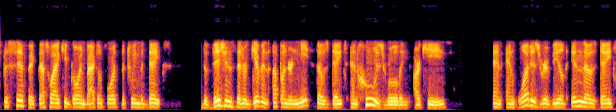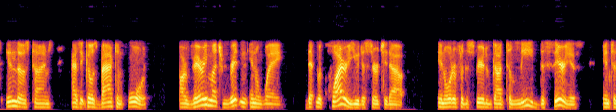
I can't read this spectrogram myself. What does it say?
specific. That's why I keep going back and forth between the dates. The visions that are given up underneath those dates and who is ruling are keys and and what is revealed in those dates in those times as it goes back and forth are very much written in a way that require you to search it out in order for the spirit of god to lead the serious into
